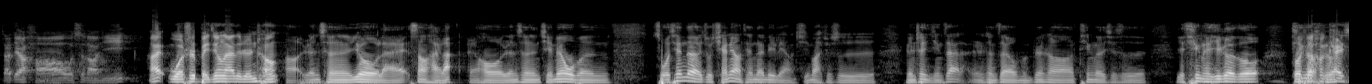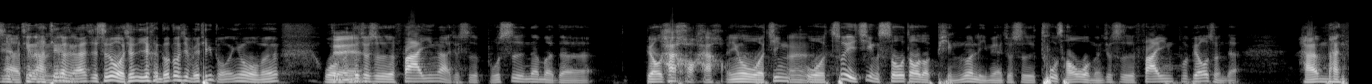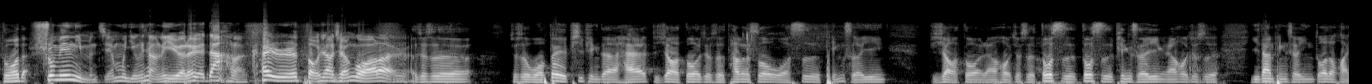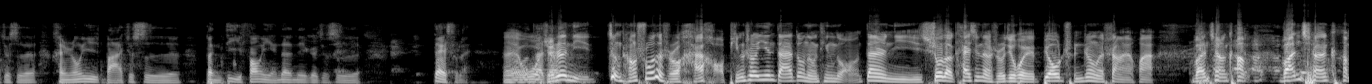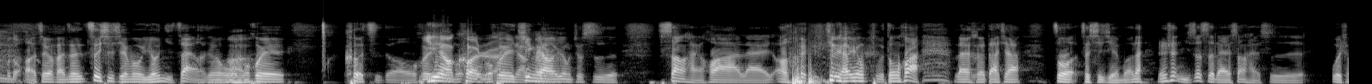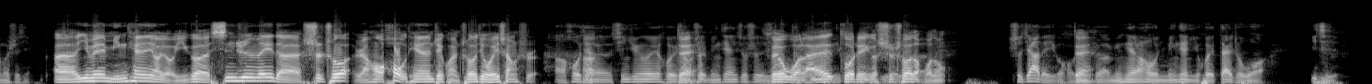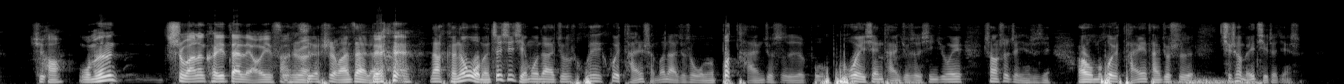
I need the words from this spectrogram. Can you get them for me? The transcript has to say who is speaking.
Speaker 1: 大家好，我是老倪。
Speaker 2: 哎，我是北京来的任成。
Speaker 3: 啊，任成又来上海了。然后任成前面我们昨天的就前两天的那两集嘛，就是任成已经在了，任成在我们边上听了，其实 也听了一个多多小时
Speaker 2: 听得很开心
Speaker 3: 啊，听
Speaker 2: 得很开心
Speaker 3: 听得很开心。其实我觉得你很多东西没听懂，因为我们我们的就是发音啊，就是不是那么的标准。
Speaker 2: 还好还好，
Speaker 3: 因为我近、
Speaker 2: 嗯
Speaker 3: 我最近收到的评论里面，就是吐槽我们就是发音不标准的，还蛮多的。
Speaker 2: 说明你们节目影响力越来越大了，开始走向全国了。
Speaker 3: 就是就是我被批评的还比较多，就是他们说我是平舌音比较多，然后就是都是都是平舌音，然后就是一旦平舌音多的话，就是很容易把就是本地方言的那个就是带出来。
Speaker 2: 哎，我觉得你正常说的时候还好，平舌音大家都能听懂，但是你说的开心的时候就会标纯正的上海话，完全看 完全看不懂。
Speaker 3: 啊，这个反正这期节目有你在啊，就是我们
Speaker 2: 嗯
Speaker 3: 会克制的，我会
Speaker 2: 一定要
Speaker 3: 我们
Speaker 2: 克制
Speaker 3: 我们会尽量用就是上海话来哦，尽量用普通话来和大家做这期节目。那人生，你这次来上海是为什么事情？
Speaker 2: 呃，因为明天要有一个新君威的试车，然后后天这款车就会上市，
Speaker 3: 啊，后天新君威会上市，
Speaker 2: 对
Speaker 3: 明天就是
Speaker 2: 所以我来做这
Speaker 3: 个
Speaker 2: 个试车的活动。
Speaker 3: 试驾的一个活动，
Speaker 2: 对
Speaker 3: 对吧？明天，然后明天你会带着我一起去，
Speaker 2: 好，我们试完了可以再聊一次，
Speaker 3: 啊
Speaker 2: 是吧？
Speaker 3: 试试完再聊。
Speaker 2: 对
Speaker 3: 那可能我们这期节目呢，就是会会谈什么呢？就是我们不谈，就是不不会先谈就是新君威上市这件事情，而我们会谈一谈就是汽车媒体这件事。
